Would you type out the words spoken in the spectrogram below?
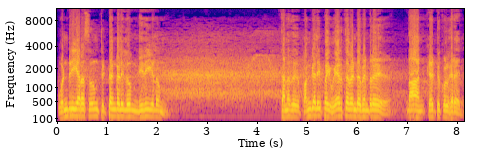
ஒன்றிய அரசும் திட்டங்களிலும் நிதியிலும் தனது பங்களிப்பை உயர்த்த வேண்டும் என்று நான் கேட்டுக்கொள்கிறேன்.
